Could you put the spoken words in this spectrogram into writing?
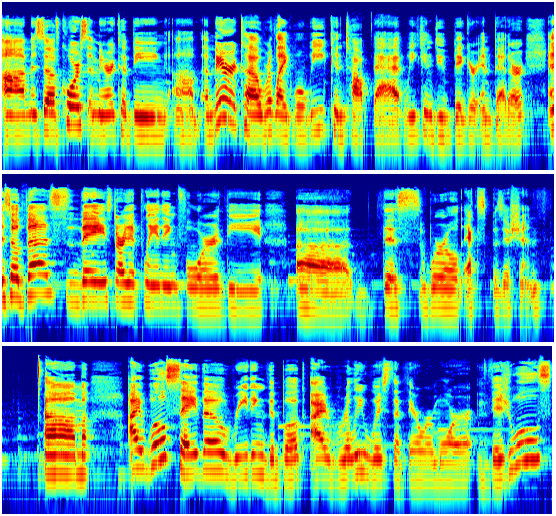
Um, and so, of course, America being um, America, we're like, well, we can top that, we can do bigger and better. And so, thus, they started planning for the uh, this World Exposition. Um, I will say though, reading the book, I really wish that there were more visuals.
